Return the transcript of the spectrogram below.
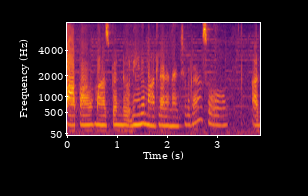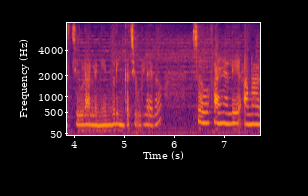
పాప మా హస్బెండ్ నేనే మాట్లాడాను యాక్చువల్గా. సో అది చూడాలి నేను కూడా ఇంకా చూడలేదు. సో ఫైనల్లీ అలా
